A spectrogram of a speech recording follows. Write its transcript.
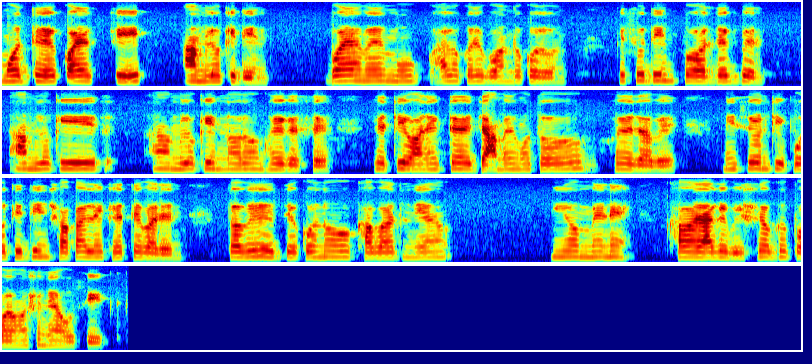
মধ্যে কয়েকটি আমলকি দিন। বয়ামের মুখ ভালো করে বন্ধ করুন। কিছুদিন পর দেখবেন আমলকির, আমলকি নরম হয়ে গেছে। এটি অনেকটাই জামের মতো হয়ে যাবে। মিশ্রণটি প্রতিদিন সকালে খেতে পারেন। তবে যে কোনো খাবার নিয়ম নিয়ম মেনে খাওয়ার আগে বিশেষজ্ঞ পরামর্শ নেওয়া উচিত।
